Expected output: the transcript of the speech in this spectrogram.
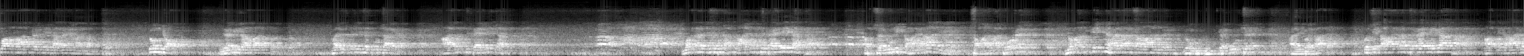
کو آباد کرنے جا رہے ہیں آدم۔ سے تم جاؤ، زمین آباد کرو۔ حضرت علی سے پوچھا گیا، آدم سے پہلے کیا تھا؟ مولانا علی سے پوچھا، آدم سے پہلے کیا تھا؟ اب ضروری کہا ہے سوالات ہو رہے ہیں۔ نمک کتنے ہزار سوال میں لوگ اٹھ کے پوچھ رہے علی بتا رہے اس نے کہا، آدم سے پہلے کیا تھا؟ آپ نے کہا، آدم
